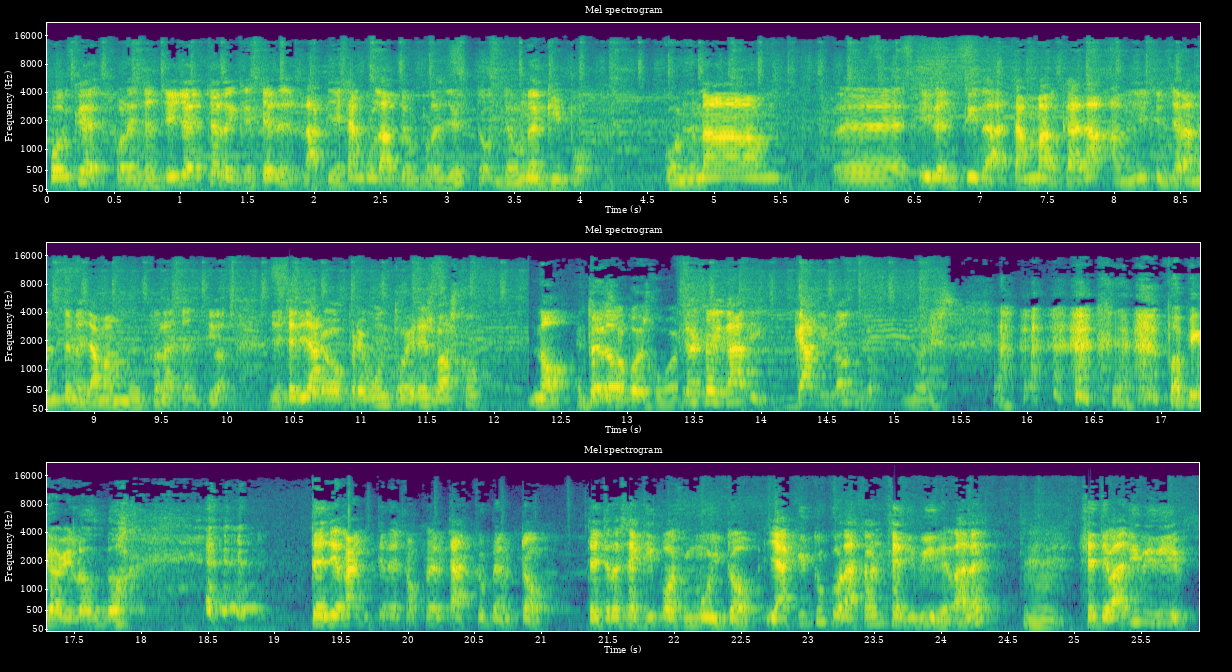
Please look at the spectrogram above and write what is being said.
¿Por qué? Por el sencillo hecho de que eres la pieza angular de un proyecto, de un equipo, con una eh, identidad tan marcada, a mí sinceramente me llama mucho la atención. Yo sería... Pero pregunto, ¿eres vasco? no, entonces pero no puedes jugar. Yo soy Gaby, Gaby Londo. No eres. Papi Gabilondo. Te llegan tres ofertas super top, de tres equipos muy top. Y aquí tu corazón se divide, ¿vale? se te va a dividir.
